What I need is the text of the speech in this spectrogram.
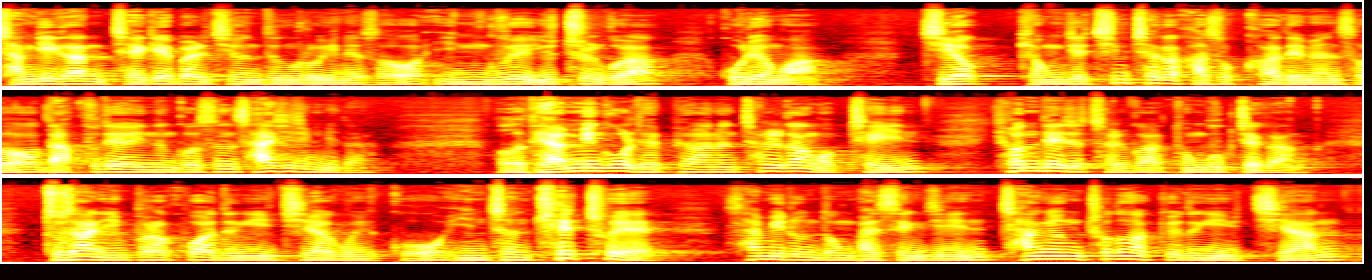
장기간 재개발 지원 등으로 인해서 인구의 유출과 고령화, 지역 경제 침체가 가속화되면서 낙후되어 있는 것은 사실입니다. 어, 대한민국을 대표하는 철강 업체인 현대제철과 동국제강, 두산인프라 코아 등이 위치하고 있고 인천 최초의 3.1운동 발생지인 창영초등학교 등이 위치한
